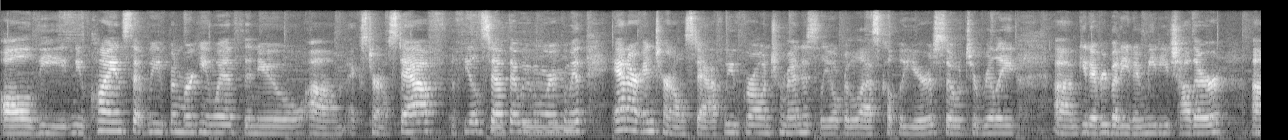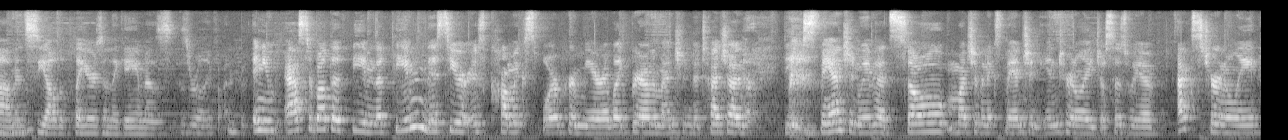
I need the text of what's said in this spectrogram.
all the new clients that we've been working with, the new um, external staff, the field staff that we've been working with, and our internal staff. We've grown tremendously over the last couple years, so to really um, get everybody to meet each other um, mm -hmm. and mm-hmm. see all the players in the game is, is really fun. And you asked about the theme. The theme this year is Come Explore Premiere. Like Brianna mentioned, to touch on the expansion, we've had so much of an expansion internally just as we have externally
